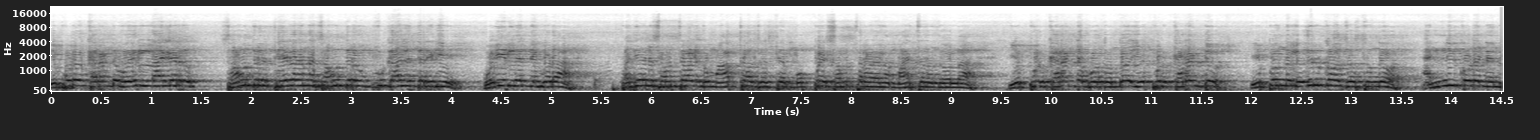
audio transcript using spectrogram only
ఎప్పుడో కరెంటు వైర్లు లాగారు సముద్ర తీరాన సముద్ర ఉప్పు గాలి తిరిగి వైర్లన్నీ కూడా పదిహేను సంవత్సరాలకు మార్చాల్సి వస్తే ముప్పై సంవత్సరాలైనా మార్చినందువల్ల ఎప్పుడు కరెంటు పోతుందో ఎప్పుడు కరెంటు ఇబ్బందులు ఎదుర్కోవాల్సి వస్తుందో అన్నీ కూడా నేను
